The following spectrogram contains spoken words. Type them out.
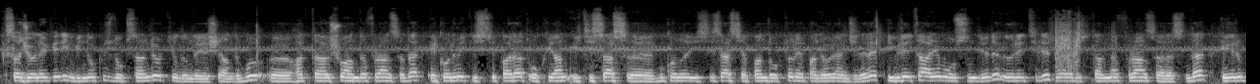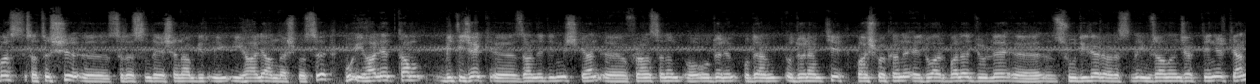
kısaca örnek vereyim. 1994 yılında yaşandı bu. E, hatta şu anda Fransa'da ekonomik istihbarat okuyan, ihtisas e, bu konuda ihtisas yapan, doktor yapan öğrencilere ibret alem olsun diye de öğretilir. Arabistan'la Fransa arasında Airbus satışı e, sırasında yaşanan bir ihale anlaşması. Bu ihale tam bitecek e, zannedilmişken e, Fransa'nın o dönem o dönem o dönemki Başbakanı Edouard Balladur ile e, Suudiler arasında imzalanacak denirken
